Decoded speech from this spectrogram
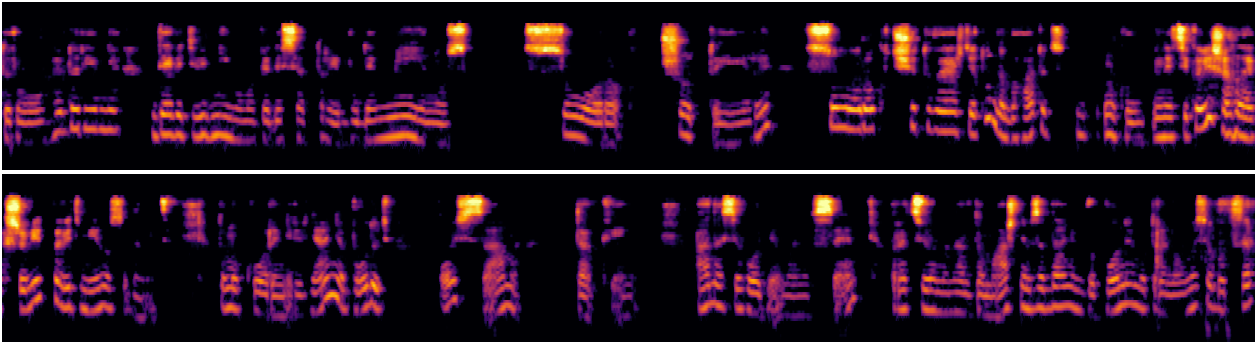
друге дорівнює 9 віднімемо 53, буде мінус 44, 44. Тут набагато ну, не цікавіше, але якщо відповідь мінус одиниця. Тому корені рівняння будуть ось саме такими. А на сьогодні у мене все. Працюємо над домашнім завданням, виконуємо, тренуємося, бо це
